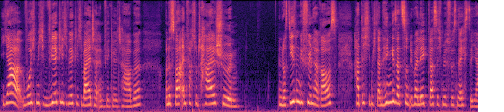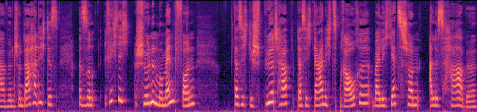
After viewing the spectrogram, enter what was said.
ja, wo ich mich wirklich, wirklich weiterentwickelt habe. Und es war einfach total schön. Und aus diesem Gefühl heraus hatte ich mich dann hingesetzt und überlegt, was ich mir fürs nächste Jahr wünsche. Und da hatte ich das, also so einen richtig schönen Moment von, dass ich gespürt habe, dass ich gar nichts brauche, weil ich jetzt schon alles habe.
